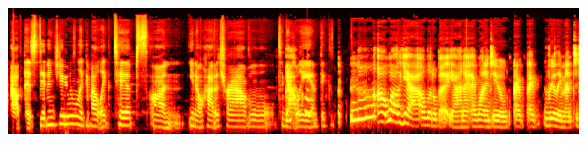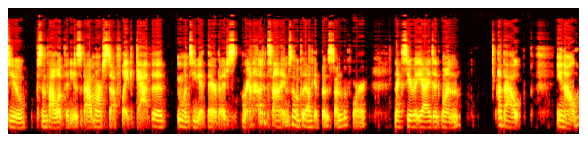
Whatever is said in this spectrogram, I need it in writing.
about this, didn't you? Like about like tips on, you know, how to travel to Gali and things. No, oh well, yeah, a little bit, yeah. And I, I want to do. I, I really meant to do some follow up videos about more stuff like at the once you get there, but I just ran out of time. So hopefully I'll get those done before next year. But yeah, I did one about you know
